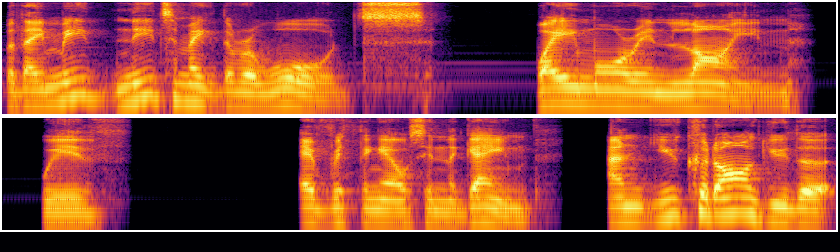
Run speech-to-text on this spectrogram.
but they need to make the rewards way more in line with everything else in the game. And you could argue that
